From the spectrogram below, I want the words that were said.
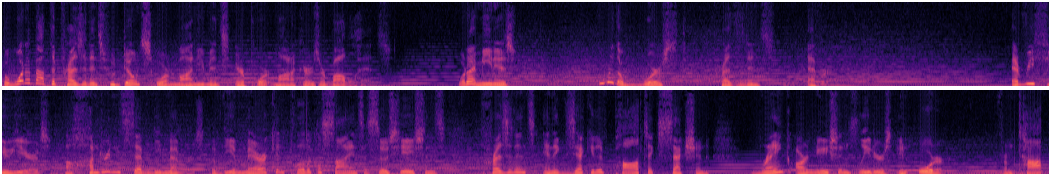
But what about the presidents who don't score monuments, airport monikers, or bobbleheads? What I mean is, who were the worst presidents ever? Every few years, 170 members of the American Political Science Association's Presidents and Executive Politics section rank our nation's leaders in order, from top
